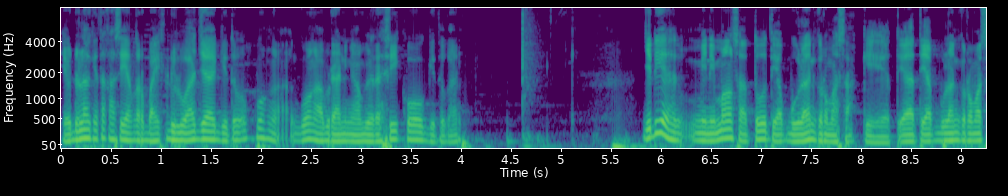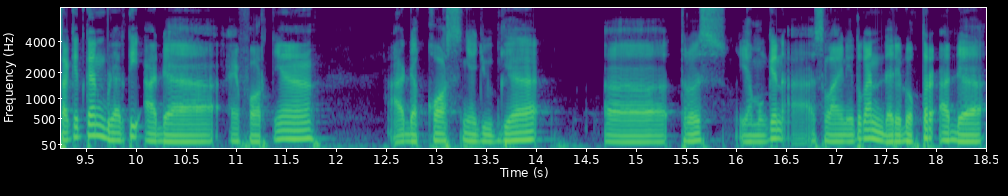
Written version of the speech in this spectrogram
ya udahlah kita kasih yang terbaik dulu aja gitu. Gue nggak gue nggak berani ngambil resiko gitu kan. Jadi ya minimal satu tiap bulan ke rumah sakit. Ya tiap bulan ke rumah sakit kan berarti ada effortnya ada costnya juga uh, terus ya mungkin uh, selain itu kan dari dokter ada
